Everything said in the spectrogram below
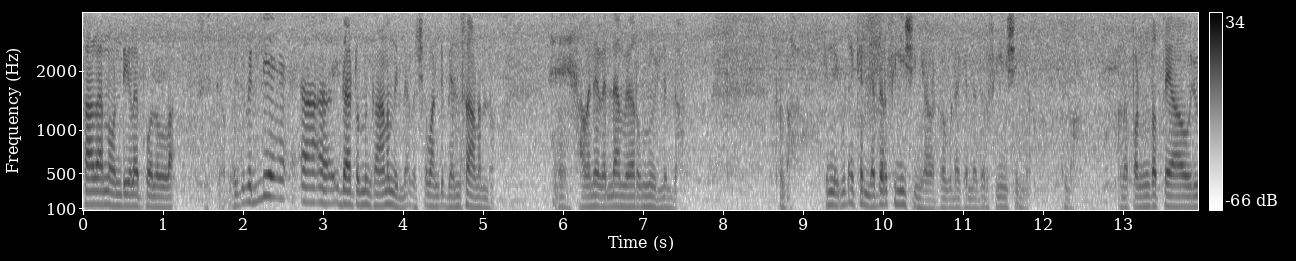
സാധാരണ വണ്ടികളെ പോലുള്ള സിസ്റ്റം ഇത് വലിയ ഇതായിട്ടൊന്നും കാണുന്നില്ല. പക്ഷെ വണ്ടി ബെൻസാണല്ലോ അവനെ വെല്ലാം വേറൊന്നും ഇല്ലല്ലോ. കണ്ടോ? പിന്നെ ഇവിടെയൊക്കെ ലെതർ ഫിനിഷിംഗ് ആണ് കേട്ടോ. ഇവിടെയൊക്കെ ലെതർ ഫിനിഷിംഗ് ആണ്. കണ്ടോ? അവിടെ പണ്ടത്തെ ആ ഒരു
